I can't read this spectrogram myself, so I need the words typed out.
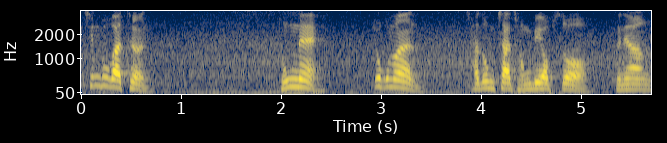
친구 같은 동네 조그만 자동차 정비업소 그냥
